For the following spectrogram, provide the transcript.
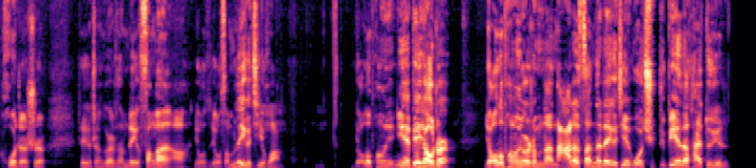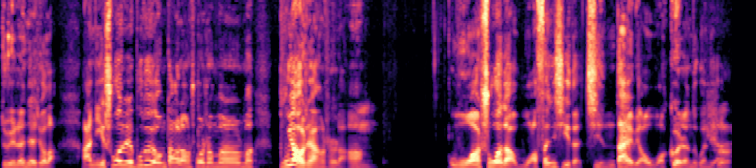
或者是这个整个咱们这个方案啊，有有什么的一个计划。嗯有的朋友你也别较真儿，有的朋友就是什么呢？拿着咱的这个结果去别的台怼怼人家去了啊！你说的这不对，我们道长说什么什么，不要这样似的啊！嗯，我说的，我分析的，仅代表我个人的观点，是，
